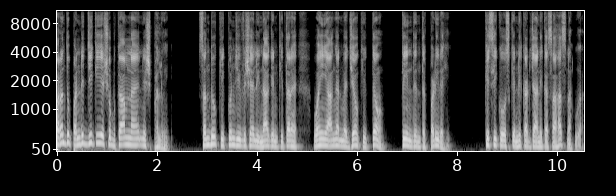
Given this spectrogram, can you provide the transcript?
परंतु पंडित जी की ये शुभकामनाएँ निष्फल हुईं। संदूक की कुंजी विशैली नागिन की तरह वहीं आँगन में ज्यों की त्यों तीन दिन तक पड़ी रही। किसी को उसके निकट जाने का साहस न हुआ।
